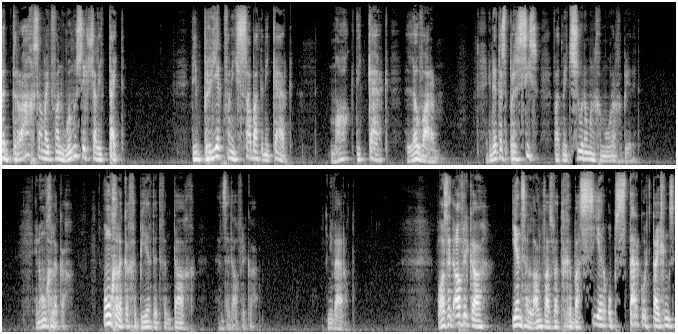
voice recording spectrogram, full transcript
Verdraagsaamheid van homoseksualiteit die breek van die Sabbat in die kerk maak die kerk louwarm. En dit is presies wat met Sodom en Gomorra gebeur het. En ongelukkig ongelukkig gebeur dit vandag in Suid-Afrika in die wêreld. Waar Suid-Afrika eens 'n land was wat gebaseer op sterk oortuigings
